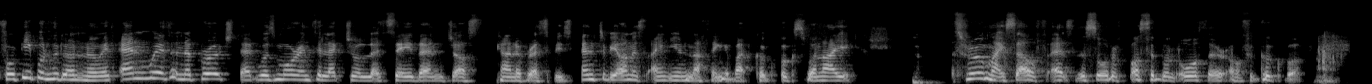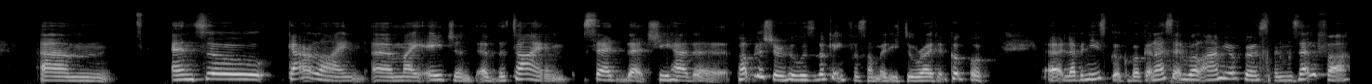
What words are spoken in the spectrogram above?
for people who don't know it, and with an approach that was more intellectual, let's say, than just kind of recipes. And to be honest, I knew nothing about cookbooks when I threw myself as the sort of possible author of a cookbook. Um, and so Caroline, uh, my agent at the time, said that she had a publisher who was looking for somebody to write a cookbook, a Lebanese cookbook. And I said, Well, I'm your person. Zelfa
